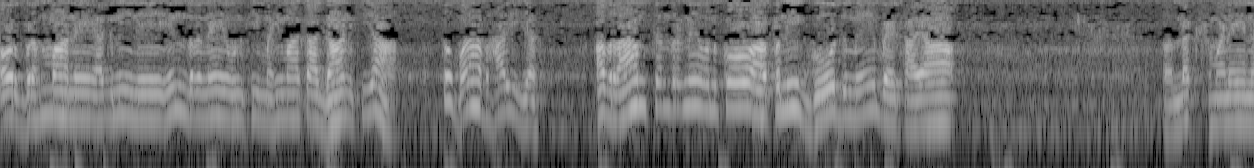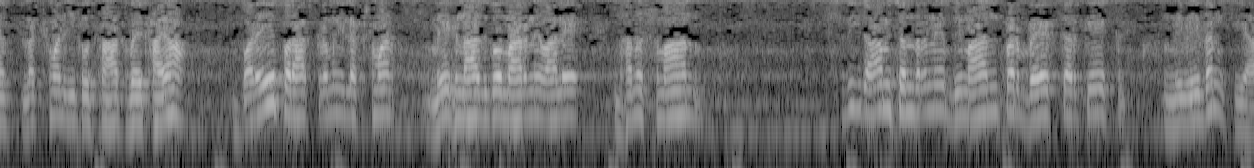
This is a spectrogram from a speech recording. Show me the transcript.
और ब्रह्मा ने, अग्नि ने, इंद्र ने उनकी महिमा का गान किया तो बड़ा भारी यश। अब रामचंद्र ने उनको अपनी गोद में बैठाया। लक्ष्मण ने, लक्ष्मण जी को साथ बैठाया। बड़े पराक्रमी लक्ष्मण मेघनाथ को मारने वाले धनुष्मान, श्री रामचंद्र ने विमान पर बैठ करके निवेदन किया।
